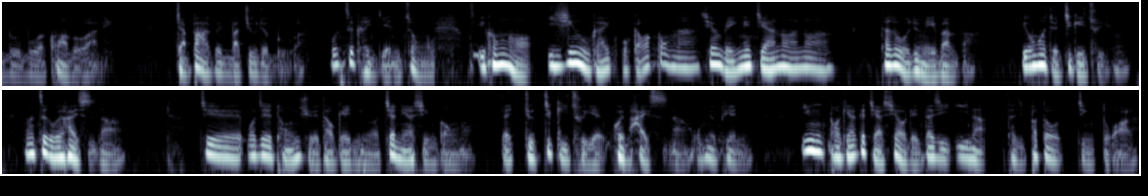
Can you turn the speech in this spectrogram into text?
无无啊，看无啊呢。食饱个目睭就无啊，我这个很严重哦。伊讲哦，医生有该我跟我讲啊，先别应该加喏喏。他说我就没办法，伊讲我就自己处理，因为这个会害死他。这我这同学倒给你哦，叫你要成功哦，对，就自己处理会害死他，我没有骗你。因为看起来个假笑脸，但是伊那他是巴肚真大了。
